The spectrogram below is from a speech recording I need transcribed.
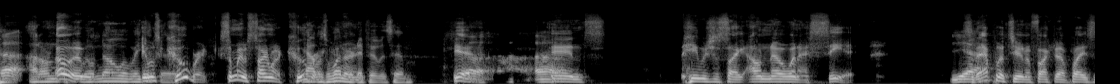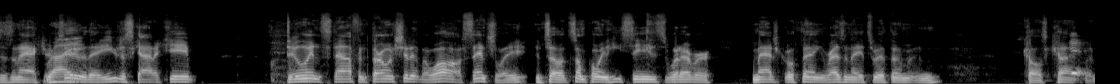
Yeah. I don't know. Oh, it we'll was- know when we It get was there. Kubrick. Somebody was talking about Kubrick. Yeah, I was wondering think. if it was him. Yeah, uh, uh, and he was just like, "I'll know when I see it." yeah. So that puts you in a fucked up place as an actor Right. too. That you just got to keep doing stuff and throwing shit at the wall, essentially, until at some point he sees whatever magical thing resonates with him and calls cut. Yeah. But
